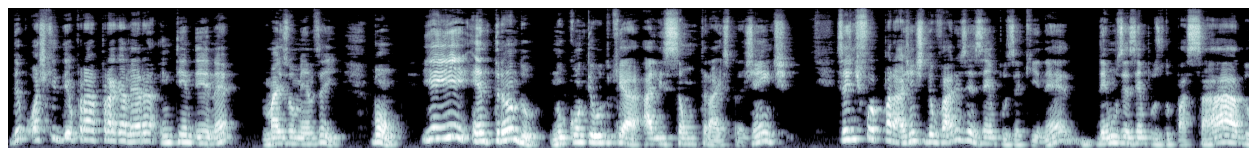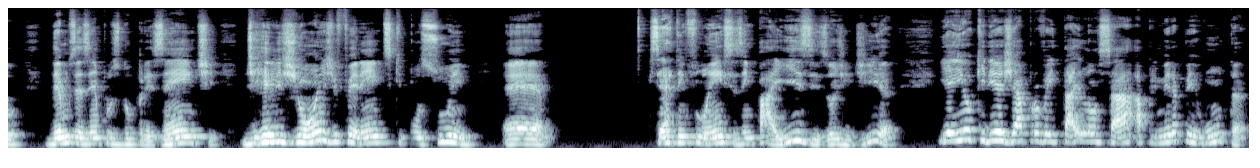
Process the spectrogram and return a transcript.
Deu, acho que deu pra, pra galera entender, né? Mais ou menos aí. Bom, e aí, entrando no conteúdo que a, a lição traz pra gente, se a gente for parar, a gente deu vários exemplos aqui, né? Demos exemplos do passado, demos exemplos do presente, de religiões diferentes que possuem é, certas influências em países hoje em dia. E aí eu queria já aproveitar e lançar a primeira pergunta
